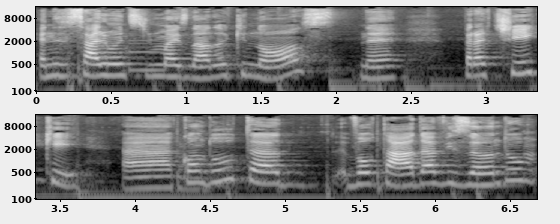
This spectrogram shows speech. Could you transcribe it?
é necessário, antes de mais nada, que nós, né, pratique a conduta voltada avisando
